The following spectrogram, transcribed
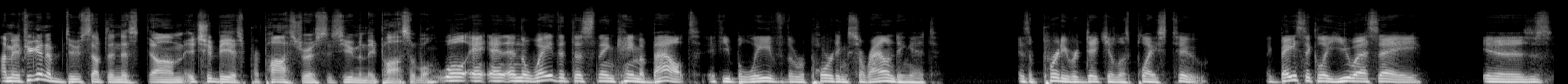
I mean, if you're gonna do something this dumb, it should be as preposterous as humanly possible. Well, and and the way that this thing came about, if you believe the reporting surrounding it, is a pretty ridiculous place too. Like basically, USA is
